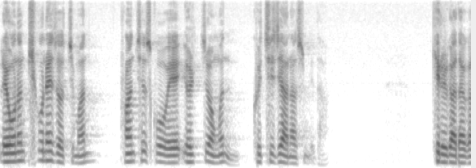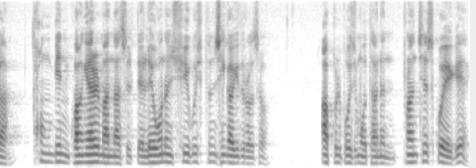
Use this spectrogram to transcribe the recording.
레오는 피곤해졌지만 프란체스코의 열정은 그치지 않았습니다. 길을 가다가 텅 빈 광야를 만났을 때 레오는 쉬고 싶은 생각이 들어서 앞을 보지 못하는 프란체스코에게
